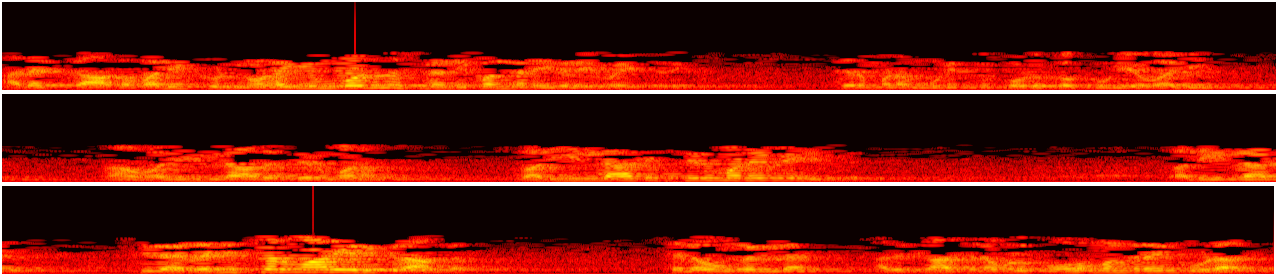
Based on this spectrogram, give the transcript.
அதற்காக வழிக்குள் நுழையும் பொழுது சில நிபந்தனைகளை வைத்திருக்கு திருமணம் முடித்து கொடுக்கக்கூடிய வழி. வழி இல்லாத திருமணம். வழி இல்லாத திருமணமே இல்லை. வழி இல்லாட்டி சில ரெஜிஸ்டர் மாதிரி இருக்கிறாங்க. சிலவங்கள்ல அதுக்காக சிலவங்களுக்கு கோபம் பண்றதும் கூடாது.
